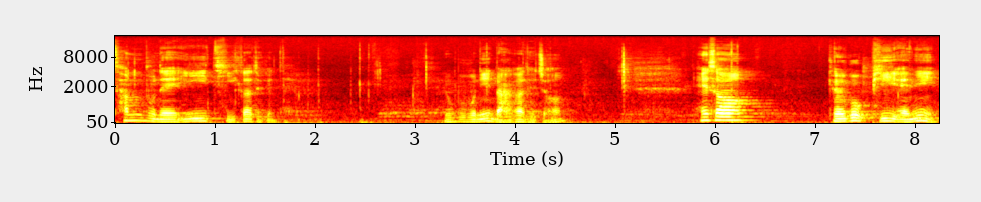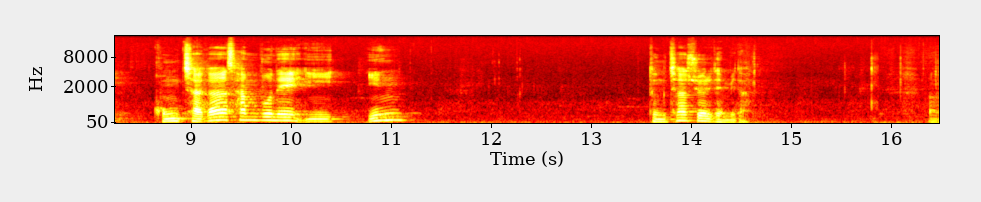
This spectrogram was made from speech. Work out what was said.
3분의 2d가 되겠네요. 이 부분이 나가 되죠. 해서 결국 bn이 공차가 3분의 2인 등차 수열이 됩니다. 어,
